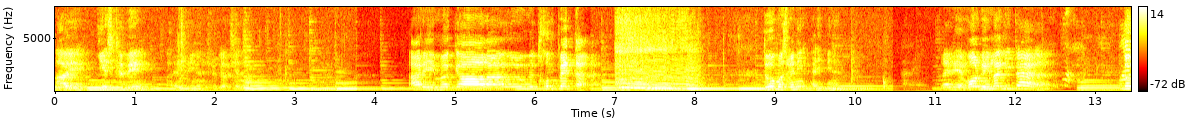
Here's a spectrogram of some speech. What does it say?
Allez, qui és que ve? Allez, vine a jugar piano. Allez, me cal una trompeta. Tu vols venir? Allez, vine. Très bien, molt bé, la guitarra. Tu.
